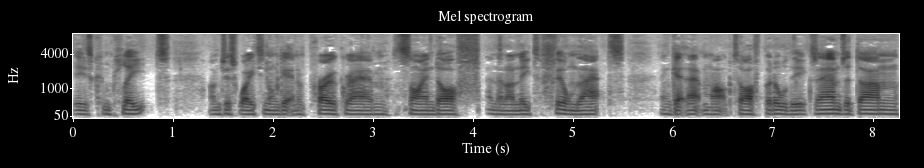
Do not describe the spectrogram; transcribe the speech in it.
is complete. I'm just waiting on getting a program signed off, and then I need to film that and get that marked off. But all the exams are done,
